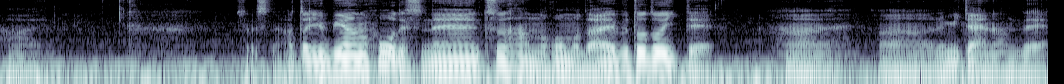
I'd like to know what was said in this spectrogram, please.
はいそうですね、あとは指輪の方ですね、通販の方もだいぶ届いて、はい、あるみたいなんで、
